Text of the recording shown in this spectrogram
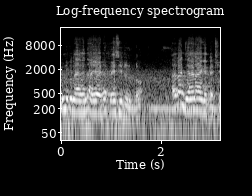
இன்னைக்கு நாங்கள் வந்து ஐயா கிட்ட பேசிட்டு இருக்கிறோம். அதுதான் ஜனநாயக கட்சி.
